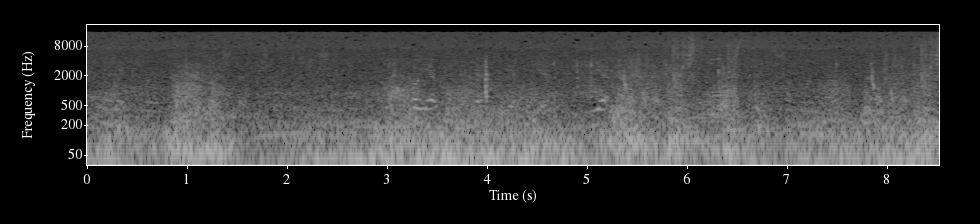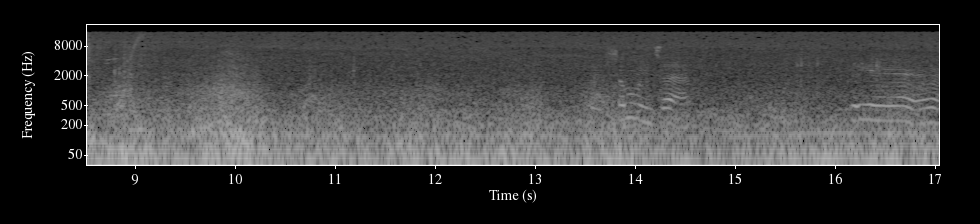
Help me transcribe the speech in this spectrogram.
I'll wait for footsteps. Oh, yep, yep, yep, yep, yep. Someone Yeah, there. Yeah, yeah, yeah.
